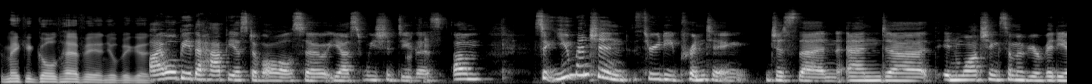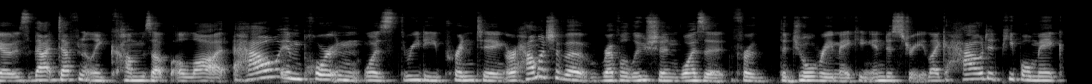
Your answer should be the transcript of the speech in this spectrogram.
Make it gold heavy, and you'll be good. I will be the happiest of all. So yes, we should do this. Um, so you mentioned 3D printing just then, and uh, in watching some of your videos, that definitely comes up a lot. How important was 3D printing, or how much of a revolution was it for the jewelry making industry? Like, how did people make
